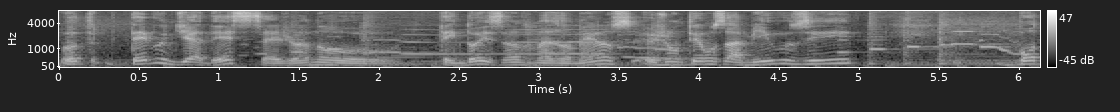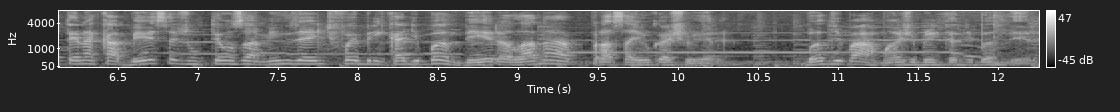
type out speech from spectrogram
Outro, teve um dia desse, Sérgio, ano, tem dois anos mais ou menos, eu juntei uns amigos e botei na cabeça, juntei uns amigos e a gente foi brincar de bandeira lá na Praça Rio Cachoeira. Bando de marmanjo brincando de bandeira.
